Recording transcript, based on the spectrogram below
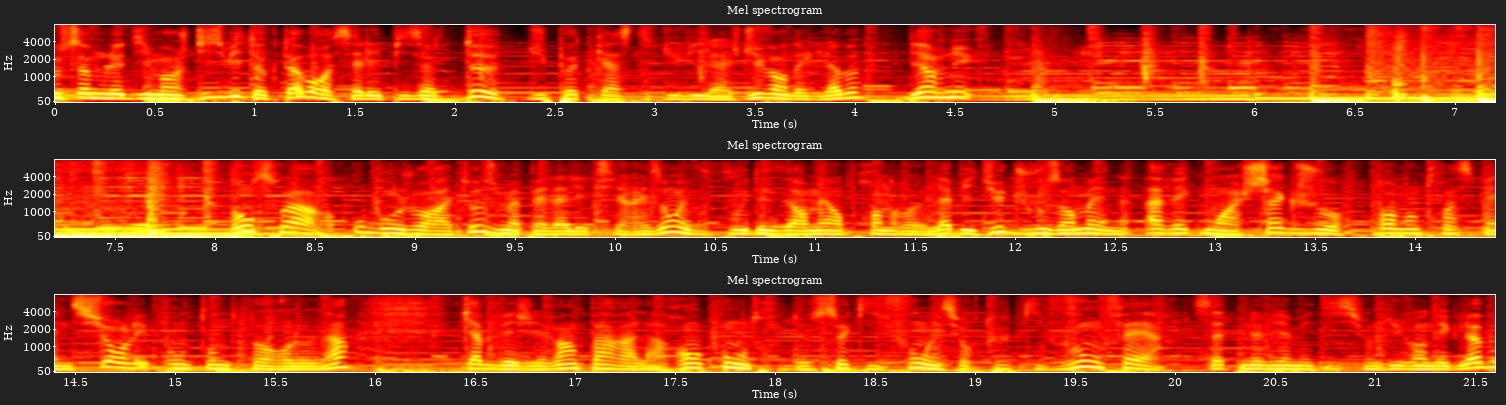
Nous sommes le dimanche 18 octobre, c'est l'épisode 2 du podcast du village du Vendée Globe. Bienvenue Bonsoir ou bonjour à tous, je m'appelle Alexis Raison et vous pouvez désormais en prendre l'habitude. Je vous emmène avec moi chaque jour pendant 3 semaines sur les pontons de Port-Olona. Cap VG20 part à la rencontre de ceux qui font et surtout qui vont faire cette 9 édition du Vendée Globe.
